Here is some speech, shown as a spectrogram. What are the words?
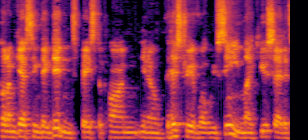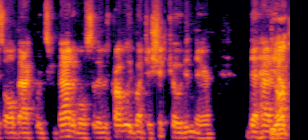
but I'm guessing they didn't, based upon you know the history of what we've seen. Like you said, it's all backwards compatible, so there was probably a bunch of shit code in there that had. Yep.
